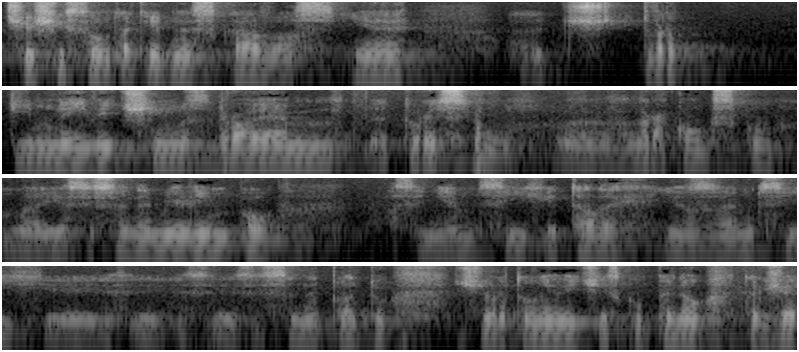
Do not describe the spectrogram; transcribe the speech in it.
Češi jsou taky dneska vlastně čtvrtým největším zdrojem turistů eh, v Rakousku. Jestli se nemýlím po asi Němcích, Italech, Nizozemcích, jestli se nepletu, čtvrtou největší skupinou. Takže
